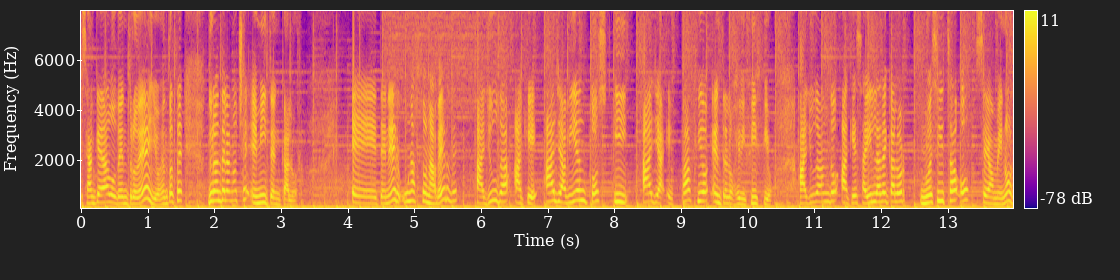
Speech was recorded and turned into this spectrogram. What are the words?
se han quedado dentro de ellos. Entonces, durante la noche emiten calor. Eh, tener una zona verde ayuda a que haya vientos y haya espacio entre los edificios, ayudando a que esa isla de calor no exista o sea menor.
